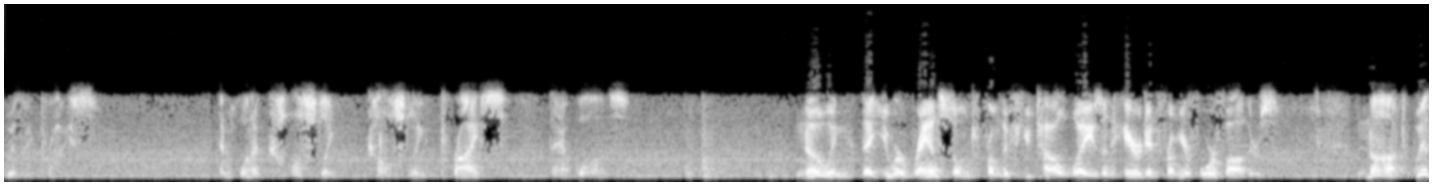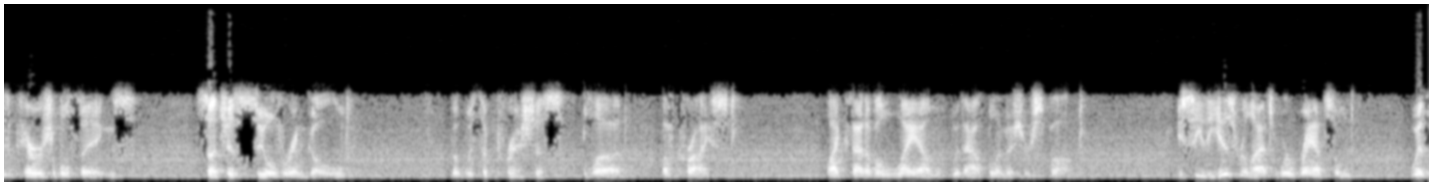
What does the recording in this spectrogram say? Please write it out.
with a price. And what a costly, costly price that was. Knowing that you were ransomed from the futile ways inherited from your forefathers, not with perishable things, such as silver and gold, but with the precious blood of Christ, like that of a lamb without blemish or spot. You see, the Israelites were ransomed with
